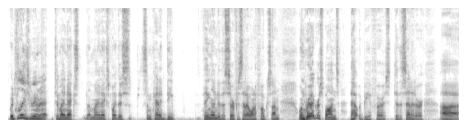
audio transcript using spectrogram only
Which leads me to my next my next point. There's some kind of deep thing under the surface that I want to focus on. When Bragg responds, "That would be a first to the senator," uh,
